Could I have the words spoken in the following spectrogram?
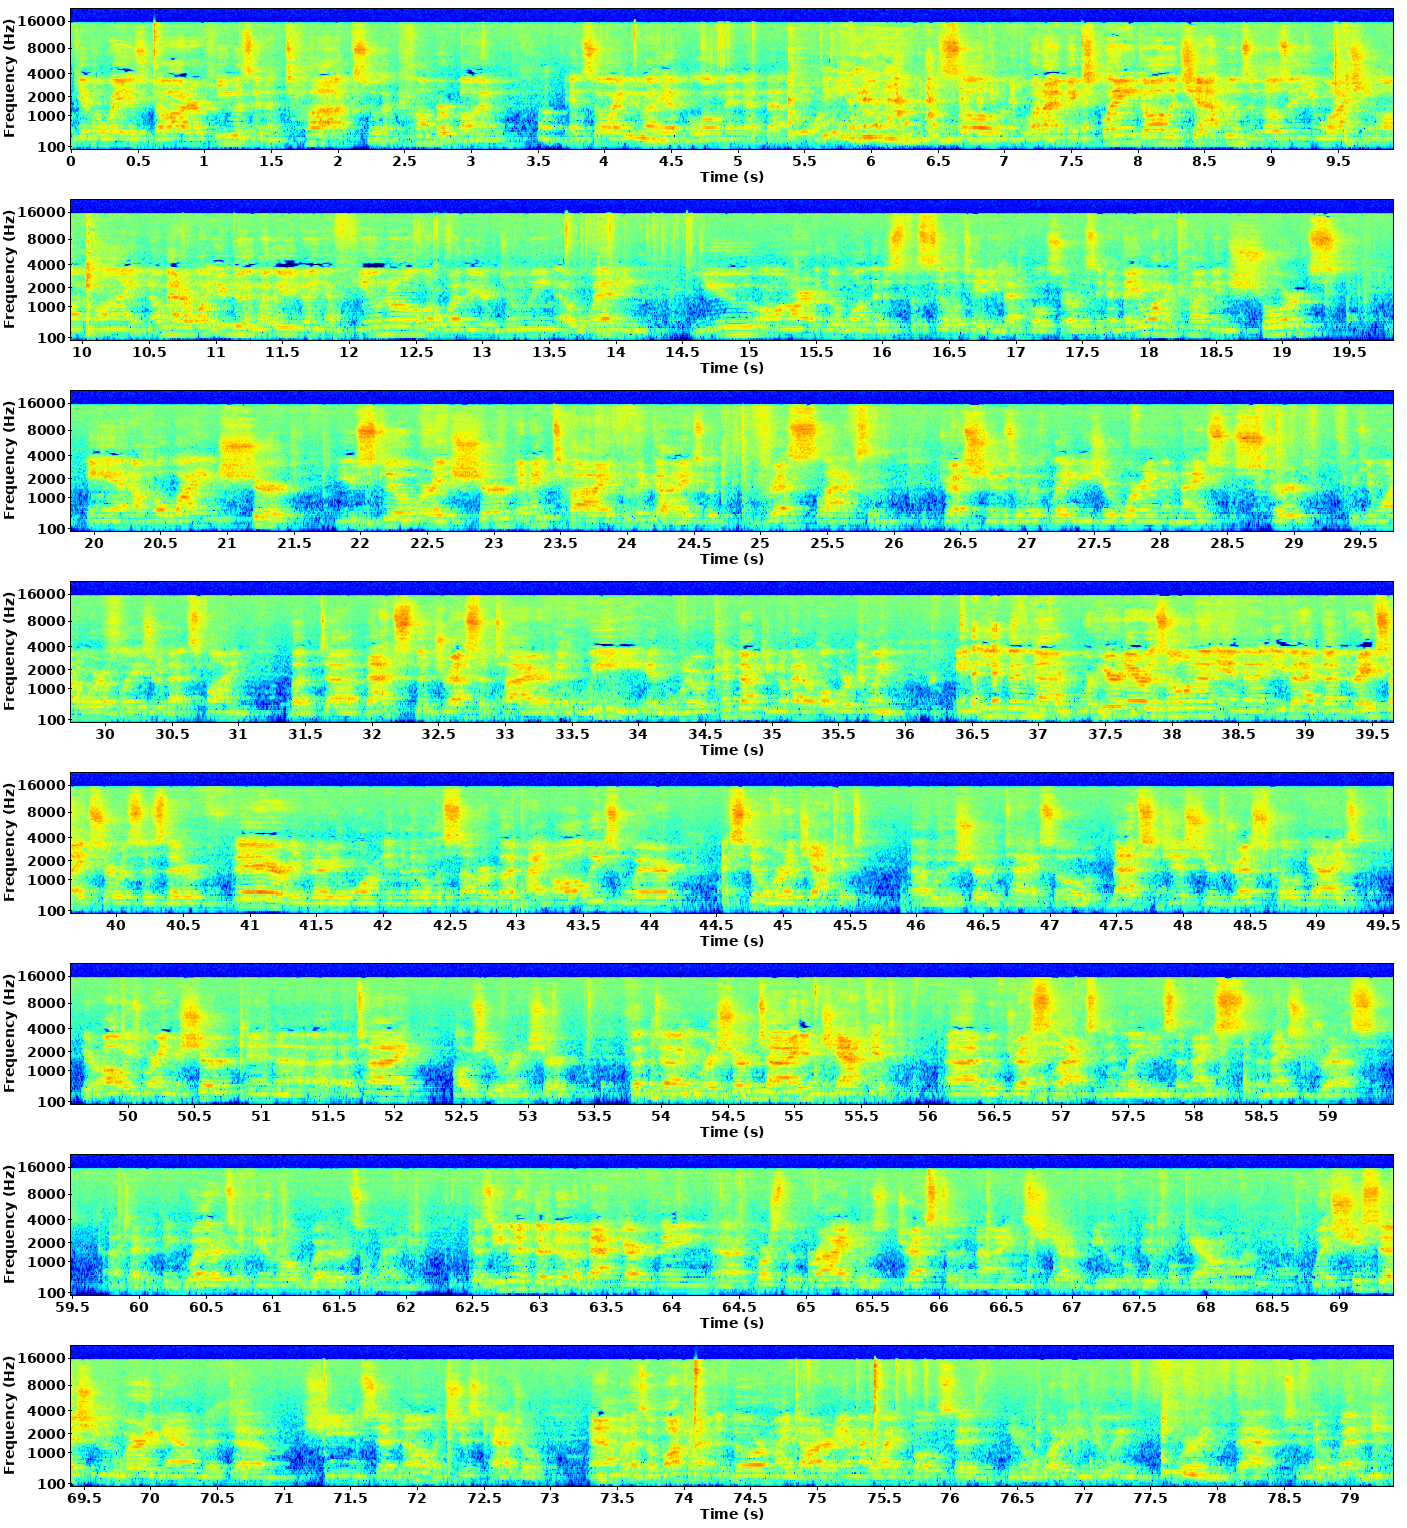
give away his daughter. He was in a tux with a cummerbund and so I knew I had blown it at that point. so what I'm explaining to all the chaplains and those of you watching online, no matter what you're doing, whether you're doing a funeral or whether you're doing a wedding, you are the one that is facilitating that whole service. And if they want to come in shorts and a Hawaiian shirt, you still wear a shirt and a tie for the guys with dress slacks and dress shoes. And with ladies, you're wearing a nice skirt. If you want to wear a blazer, that's fine. But uh, that's the dress attire that we, and we're conducting, no matter what we're doing. And even, um, we're here in Arizona, and uh, even I've done gravesite services that are very, very warm in the middle of the summer, but I always wear, I still wear a jacket uh, with a shirt and tie. So that's just your dress code, guys. You're always wearing a shirt and a, a tie. Obviously, you're wearing a shirt. But uh, you wear a shirt, tie, and jacket uh, with dress slacks, and then ladies, a nice, a nice dress uh, type of thing, whether it's a funeral, whether it's a wedding. Because even if they're doing a backyard thing, uh, of course, the bride was dressed to the nines. She had a beautiful, beautiful gown on, which she said she would wear a gown, but um, she said, no, it's just casual. And I'm, as I'm walking out the door, my daughter and my wife both said, you know, what are you doing wearing that to a wedding?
